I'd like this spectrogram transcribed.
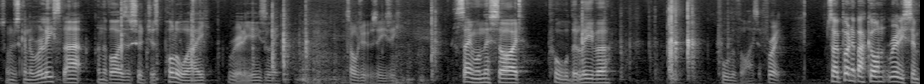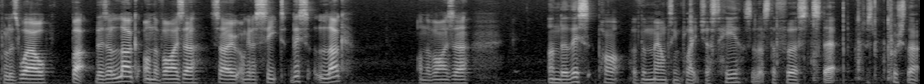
So I'm just going to release that and the visor should just pull away really easily. Told you it was easy. Same on this side, pull the lever, pull the visor free. So putting it back on, really simple as well, but there's a lug on the visor, so I'm going to seat this lug on the visor under this part of the mounting plate just here. So that's the first step. Just push that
